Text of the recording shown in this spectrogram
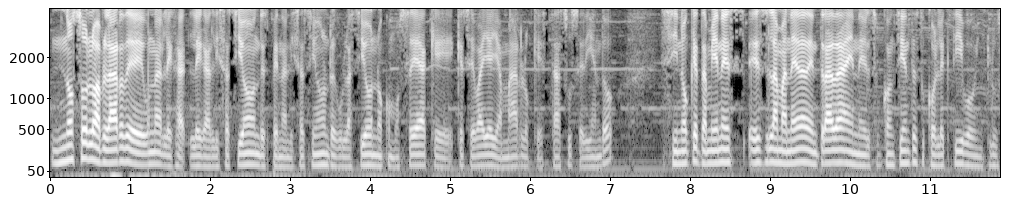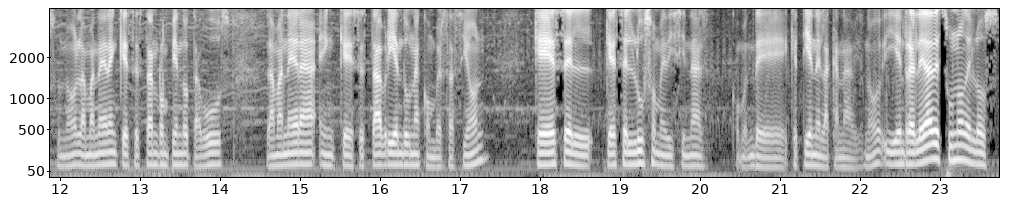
no solo hablar de una lega- legalización, despenalización, regulación o como sea que, que se vaya a llamar lo que está sucediendo, sino que también es, es la manera de entrada en el subconsciente, su colectivo incluso, ¿no? La manera en que se están rompiendo tabús, la manera en que se está abriendo una conversación que es el, que es el uso medicinal de, que tiene la cannabis, ¿no? Y en realidad es uno de los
